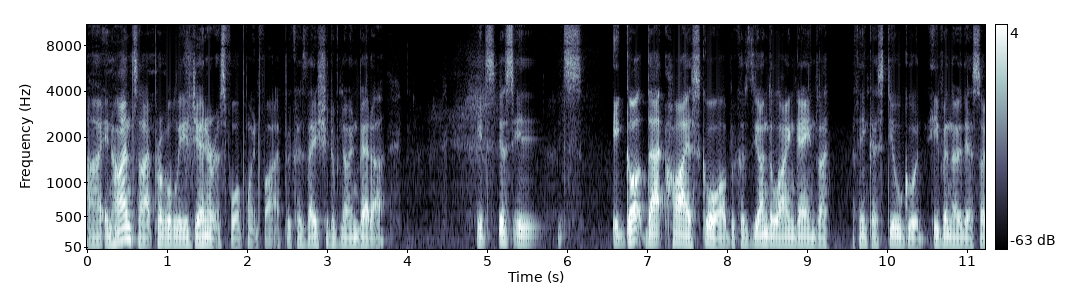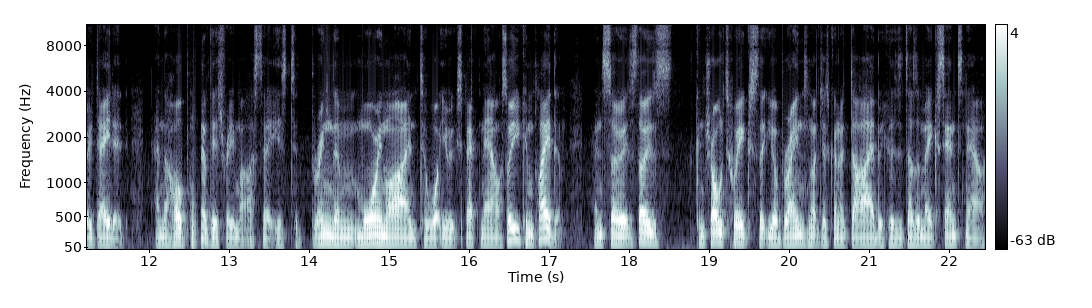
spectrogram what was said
Uh, in hindsight, probably a generous 4.5 because they should have known better. It's just it, it's it got that high score because the underlying games I think are still good, even though they're so dated. And the whole point of this remaster is to bring them more in line to what you expect now, so you can play them. And so it's those control tweaks that your brain's not just going to die because it doesn't make sense now.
